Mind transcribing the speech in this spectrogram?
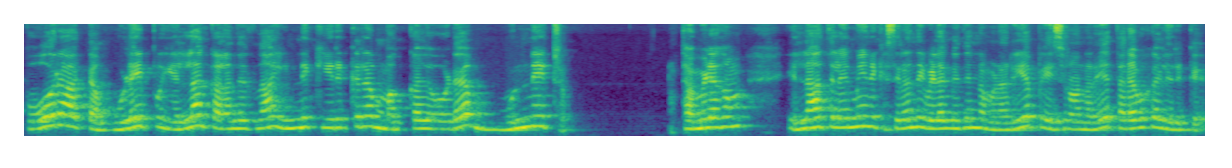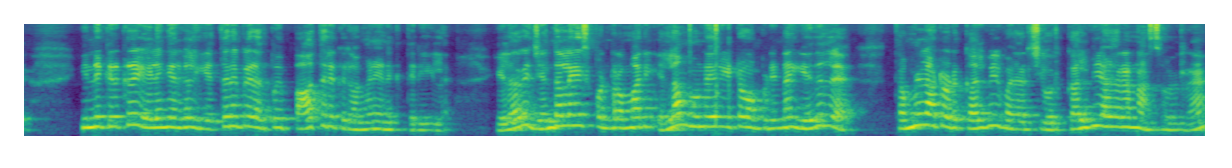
போராட்டம் உழைப்பு எல்லாம் கலந்ததுதான் இன்னைக்கு இருக்கிற மக்களோட முன்னேற்றம். தமிழகம் எல்லாத்துலயுமே எனக்கு சிறந்து விளங்குதுன்னு நம்ம நிறைய பேசுறோம் நிறைய தரவுகள் இருக்கு. இன்னைக்கு இருக்கிற இளைஞர்கள் எத்தனை பேர் அதை போய் பார்த்துருக்குறாங்கன்னு எனக்கு தெரியல. எல்லாரும் ஜெனரலைஸ் பண்ற மாதிரி எல்லாம் முன்னேறிட்டோம் அப்படின்னா எதுல? தமிழ்நாட்டோட கல்வி வளர்ச்சி ஒரு கல்வியாளரா நான் சொல்றேன்.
